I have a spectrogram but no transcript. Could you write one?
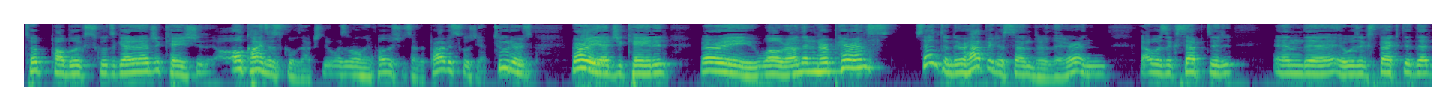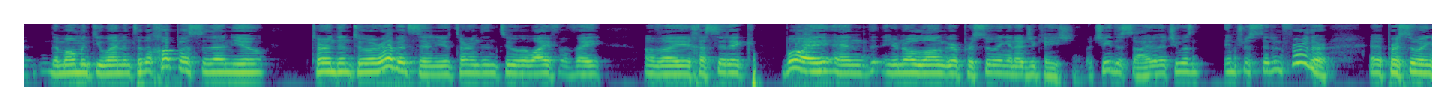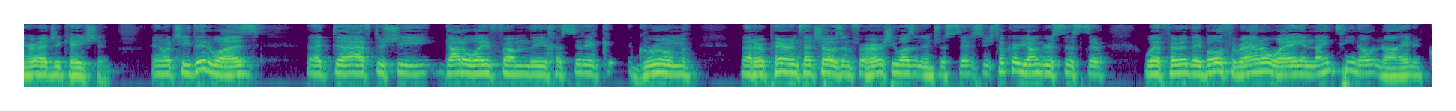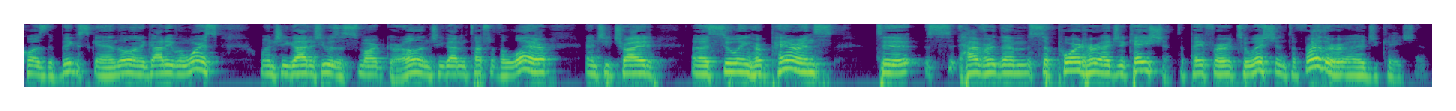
to public school to get an education, all kinds of schools actually. It wasn't only public, she sent to private schools, she had tutors, very educated, very well rounded, and her parents sent her. They were happy to send her there. And that was accepted, and uh, it was expected that the moment you went into the chuppah, so then you turned into a rebbitzin, you turned into a wife of a of a Hasidic boy, and you're no longer pursuing an education. But she decided that she wasn't interested in further uh, pursuing her education, and what she did was that uh, after she got away from the Hasidic groom that her parents had chosen for her, she wasn't interested. So she took her younger sister with her. They both ran away in 1909. It caused a big scandal, and it got even worse when she got. She was a smart girl, and she got in touch with a lawyer, and she tried uh, suing her parents to have her them support her education, to pay for her tuition, to further her education,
